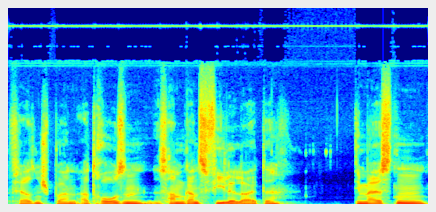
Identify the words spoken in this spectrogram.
Fersensporn, Arthrosen, das haben ganz viele Leute. Die meisten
